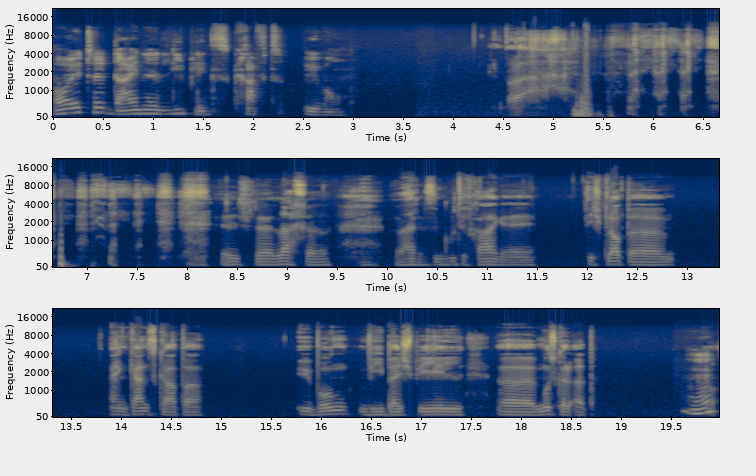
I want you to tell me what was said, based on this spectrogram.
heute deine Lieblingskraftübung? Ah. ich äh, lache. Ah, das ist eine gute Frage. Ey. Ich glaube, äh, ein Ganzkörperübung, wie Beispiel äh, Muskel-Up. Mhm.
